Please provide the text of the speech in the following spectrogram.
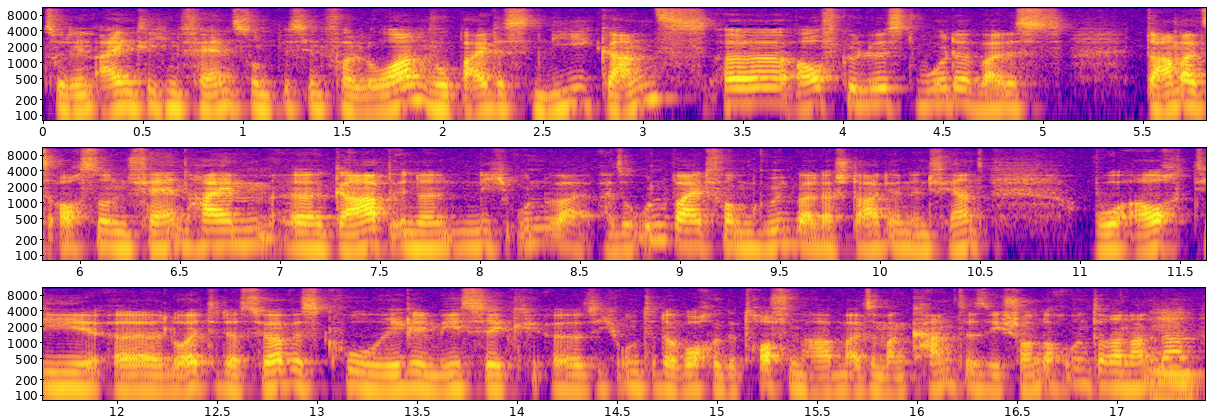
zu den eigentlichen Fans so ein bisschen verloren, wobei das nie ganz äh, aufgelöst wurde, weil es damals auch so ein Fanheim äh, gab, in der, nicht unweit, also unweit vom Grünwalder Stadion entfernt, wo auch die äh, Leute der Service Crew regelmäßig äh, sich unter der Woche getroffen haben. Also man kannte sich schon noch untereinander, mhm.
